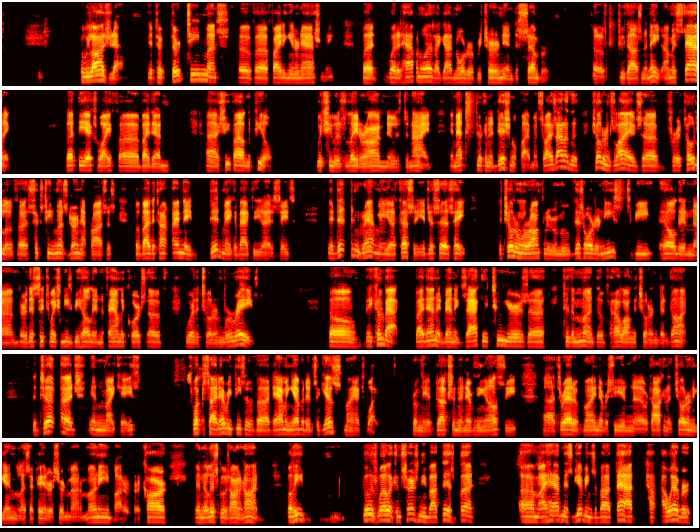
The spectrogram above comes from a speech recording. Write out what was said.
So we lodged that. It took 13 months of uh, fighting internationally but what had happened was I got an order of return in December of 2008. I'm ecstatic. But the ex wife, uh, by then, uh, she filed an appeal, which she was later on, it was denied. and that took an additional five months. So I was out of the children's lives uh, for a total of uh, 16 months during that process. But by the time they did make it back to the United States, it didn't grant me uh, custody. It just says, hey, the children were wrongfully removed. This order needs to be held in, uh, or this situation needs to be held in the family courts of where the children were raised. So they come back. By then, it'd been exactly two years uh, to the month of how long the children had been gone. The judge in my case swept aside every piece of uh, damning evidence against my ex-wife, from the abduction and everything else. The uh, threat of my never seeing uh, or talking to the children again unless I paid her a certain amount of money, bought her a car, and the list goes on and on. Well, he goes, Well, it concerns me about this, but um, I have misgivings about that. However,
